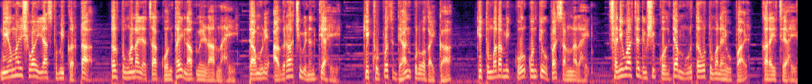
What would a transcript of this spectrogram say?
नियमाशिवाय यास तुम्ही करता तर तुम्हाला याचा कोणताही लाभ मिळणार नाही. त्यामुळे आग्रहाची विनंती आहे की खूपच ध्यानपूर्वक ऐका की तुम्हाला मी कोणकोणते उपाय सांगणार आहे? शनिवारच्या दिवशी कोणत्या मुहूर्तावर तुम्हाला हे उपाय करायचे आहेत?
